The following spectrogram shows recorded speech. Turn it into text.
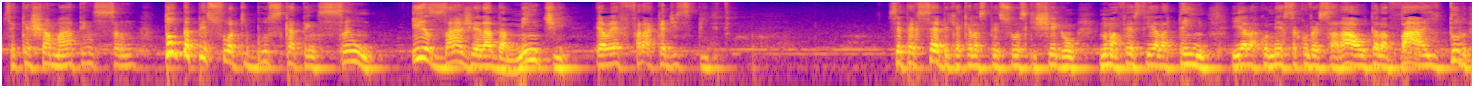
Você quer chamar atenção. Toda pessoa que busca atenção exageradamente, ela é fraca de espírito. Você percebe que aquelas pessoas que chegam numa festa e ela tem, e ela começa a conversar alto, ela vai e tudo,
